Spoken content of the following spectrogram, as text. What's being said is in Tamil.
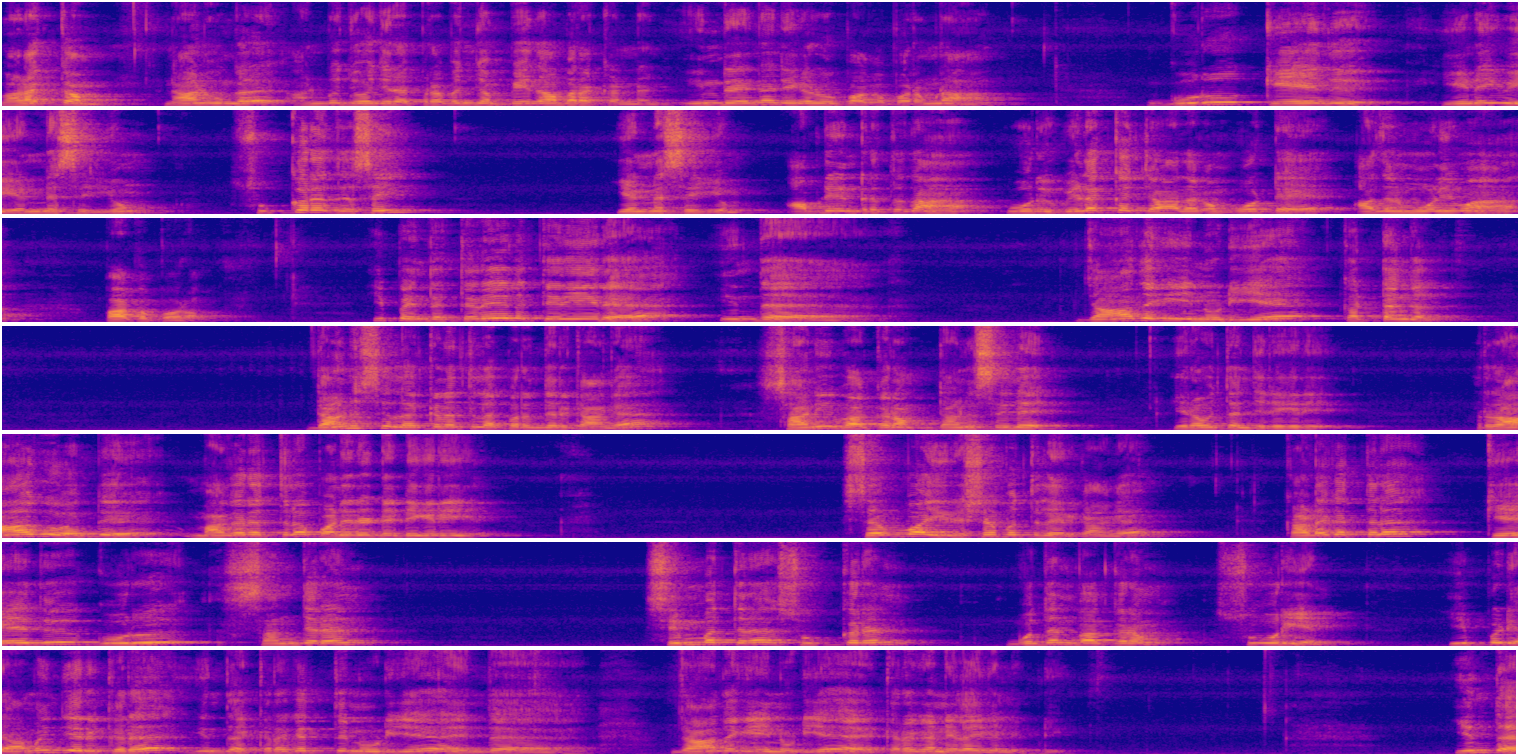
வணக்கம். நான் உங்கள் அன்பு ஜோதிட பிரபஞ்சம் பீதாம்பர கண்ணன். இன்று என்ன நிகழ்வு பார்க்க போகிறோம்னா குரு கேது இணைவு என்ன செய்யும் சுக்கர திசை என்ன செய்யும் அப்படின்றது தான் ஒரு விளக்க ஜாதகம் போட்டு அதன் மூலிமா பார்க்க போகிறோம் இப்போ இந்த திரையில் தெரிகிற இந்த ஜாதகியினுடைய கட்டங்கள் தனுசு லக்கணத்தில் பிறந்திருக்காங்க. சனி வக்கரம் தனுசிலே இருபத்தஞ்சி டிகிரி. ராகு வந்து மகரத்தில் பன்னிரெண்டு டிகிரி செவ்வாய் ரிஷபத்தில் இருக்காங்க. கடகத்தில் கேது குரு சந்திரன் சிம்மத்தில் சுக்கரன் புதன் வக்ரம் சூரியன். இப்படி அமைஞ்சிருக்கிற இந்த கிரகத்தினுடைய இந்த ஜாதகியினுடைய கிரக நிலைகள் இப்படி. இந்த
